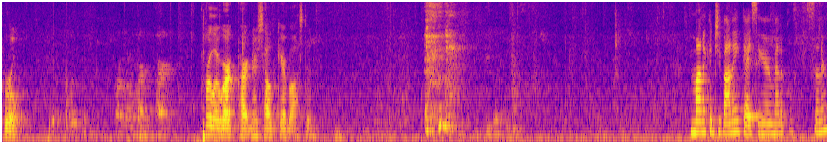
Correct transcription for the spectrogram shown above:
Pearl. Pearl O'Rourke Partners, Healthcare Boston. Monica Giovanni, Geisinger Medical Center.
